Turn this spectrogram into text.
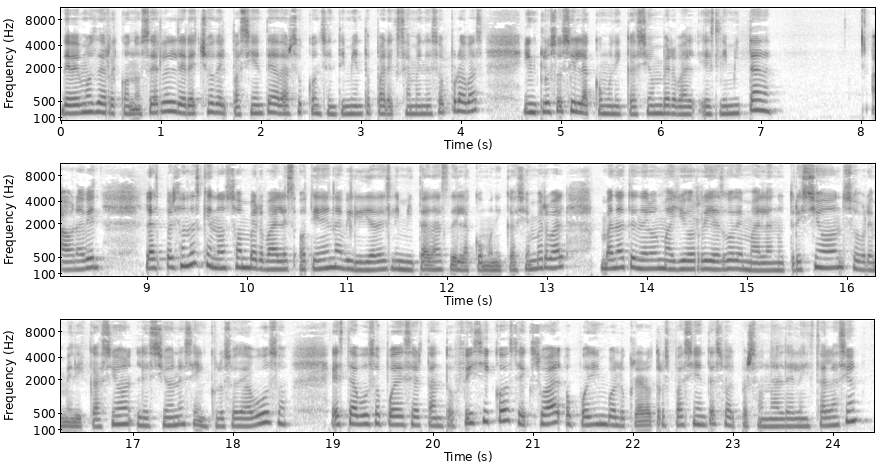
Debemos de reconocerle el derecho del paciente a dar su consentimiento para exámenes o pruebas, incluso si la comunicación verbal es limitada. Ahora bien, las personas que no son verbales o tienen habilidades limitadas de la comunicación verbal van a tener un mayor riesgo de mala nutrición, sobremedicación, lesiones e incluso de abuso. Este abuso puede ser tanto físico, sexual o puede involucrar a otros pacientes o al personal de la instalación.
